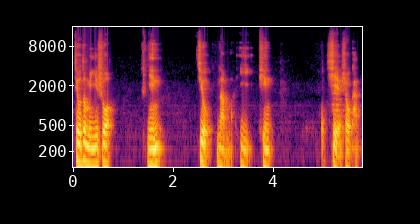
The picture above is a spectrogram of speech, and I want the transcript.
就这么一说，您就那么一听。谢谢收看。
